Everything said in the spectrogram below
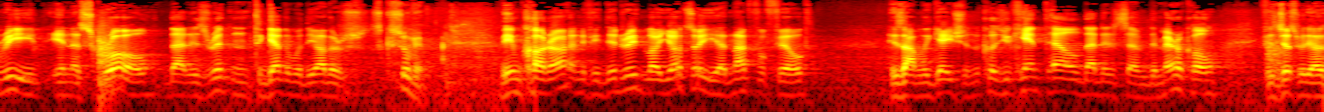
read in a scroll that is written together with the other ksuvim. V'im kara, and if he did read lo yotza, he had not fulfilled his obligation because you can't tell that it's uh, the miracle if it's just with the other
